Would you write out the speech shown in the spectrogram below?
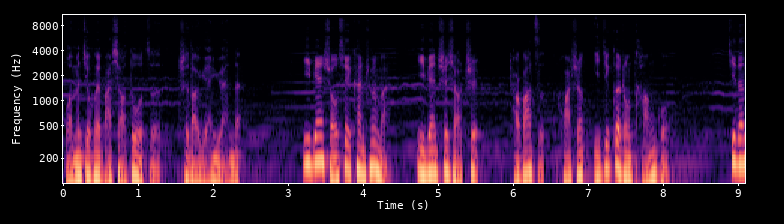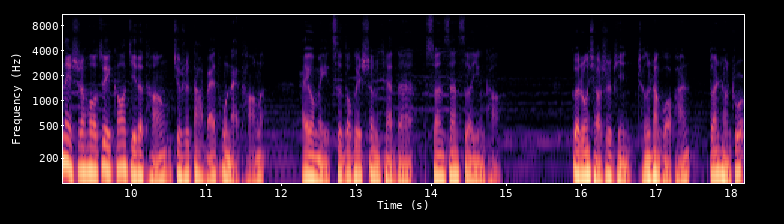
我们就会把小肚子吃到圆圆的，一边守岁看春晚，一边吃小吃、炒瓜子、花生以及各种糖果。记得那时候最高级的糖就是大白兔奶糖了，还有每次都会剩下的酸三色硬糖。各种小食品盛上果盘，端上桌，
